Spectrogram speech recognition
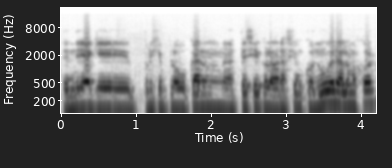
Tendría que, por ejemplo, buscar una especie de colaboración con Uber a lo mejor,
